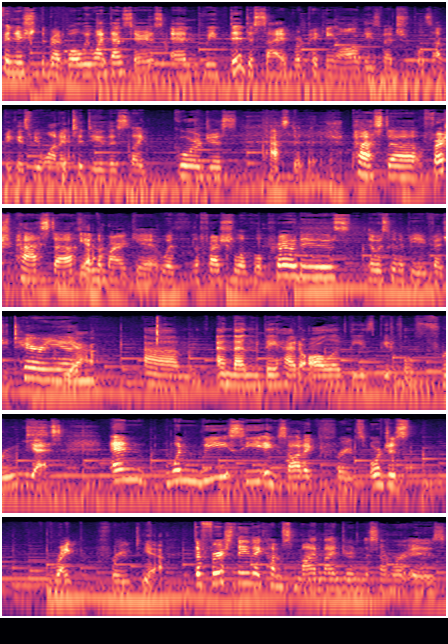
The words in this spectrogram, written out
finished the bread bowl, we went downstairs and we did decide we're picking all these vegetables up because we wanted Yeah. to do this like gorgeous Pasta dish. pasta, fresh pasta Yeah. from the market with the fresh local produce. It was going to be vegetarian. Yeah. Um, and then they had all of these beautiful fruits. Yes. And when we see exotic fruits or just ripe fruit, Yeah. the first thing that comes to my mind during the summer is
